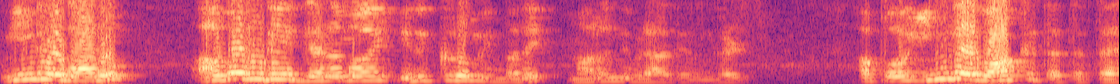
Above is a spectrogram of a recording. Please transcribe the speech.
நீங்களும் நானும் அவருடைய ஜனமாய் இருக்கிறோம் என்பதை மறந்து விடாதிருங்கள். அப்போ இந்த வாக்கு தத்தத்தை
